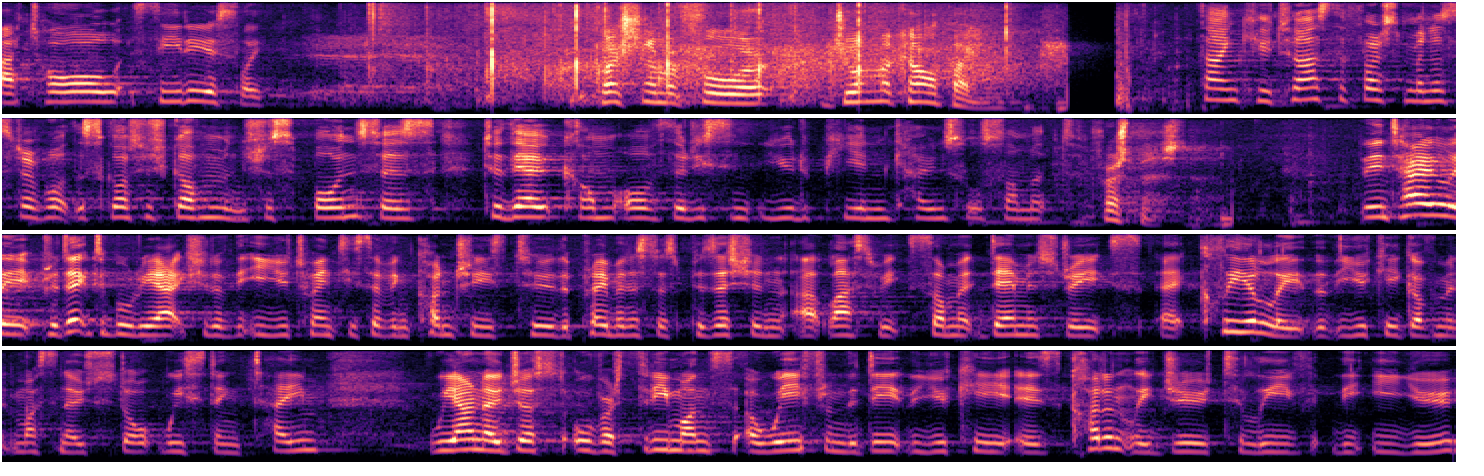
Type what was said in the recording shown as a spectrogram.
at all seriously. Question number four, Joan McAlpine. Thank you. To ask the First Minister what the Scottish Government's response is to the outcome of the recent European Council summit. First Minister. The entirely predictable reaction of the EU 27 countries to the Prime Minister's position at last week's summit demonstrates uh, clearly that the UK government must now stop wasting time. We are now just over three months away from the date the UK is currently due to leave the EU.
